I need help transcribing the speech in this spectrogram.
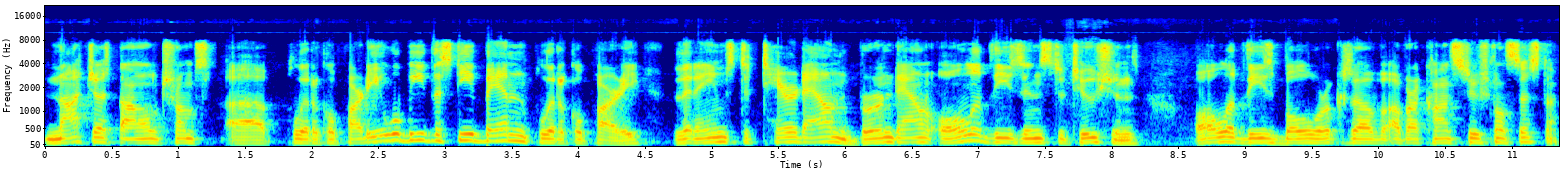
not just Donald Trump's uh, political party. It will be the Steve Bannon political party that aims to tear down, burn down all of these institutions, all of these bulwarks of, of our constitutional system.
